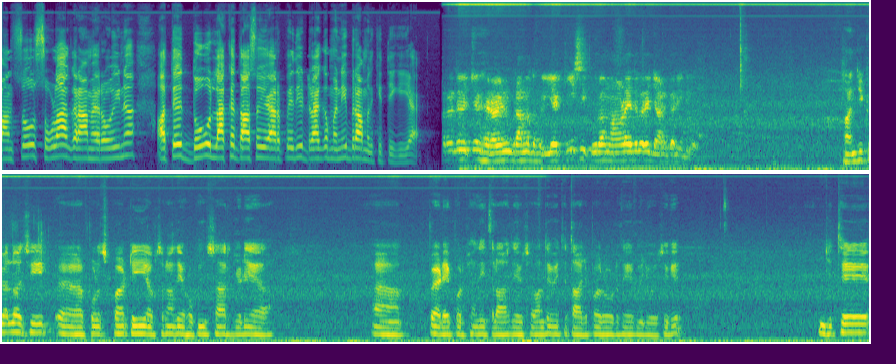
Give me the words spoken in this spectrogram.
516 ਗ੍ਰਾਮ ਹੈਰੋਇਨ ਅਤੇ 2 ਲੱਖ 10 ਹਜ਼ਾਰ ਰੁਪਏ ਦੀ ਡਰੱਗ ਮਨੀ ਬਰਾਮਦ ਕੀਤੀ ਗਈ ਹੈ। ਇਹਦੇ ਵਿੱਚ ਹੈਰੋਇਨ ਬਰਾਮਦ ਹੋਈ ਹੈ। ਕੀ ਸੀ? ਪੂਰਾ ਮਾਮਲਾ ਇਹਦੇ ਬਾਰੇ ਜਾਣਕਾਰੀ ਦਿਓ। ਹਾਂਜੀ ਕੱਲ ਅਸੀਂ ਪੁਲਿਸ ਪਾਰਟੀ ਅਫਸਰਾਂ ਦੇ ਹੁਕਮ ਅਨੁਸਾਰ ਜਿਹੜੇ ਆ ਭੈੜੇ ਪੁਰਸ਼ਾਂ ਦੀ ਤਲਾਸ਼ ਦੇ ਸੰਬੰਧ ਵਿੱਚ ਤਾਜਪੁਰ ਰੋਡ ਤੇ ਮੌਜੂਦ ਸੀਗੇ, ਜਿੱਥੇ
